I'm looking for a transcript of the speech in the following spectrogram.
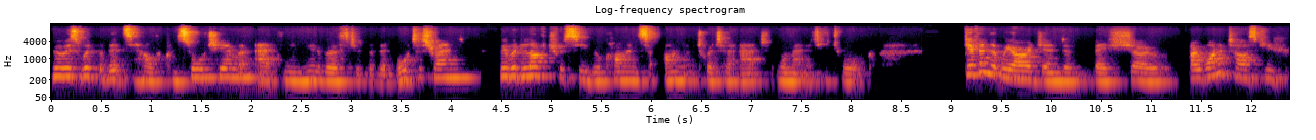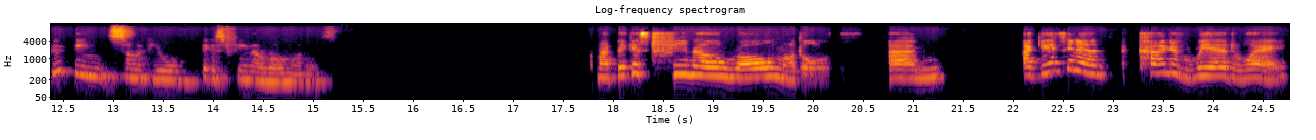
who is with the Wits Health Consortium at the University of the Witwatersrand. We would love to receive your comments on Twitter at Womanity Talk. Given that we are a gender based show, I wanted to ask you who've been some of your biggest female role models? My biggest female role models. Um, I guess in a kind of weird way,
